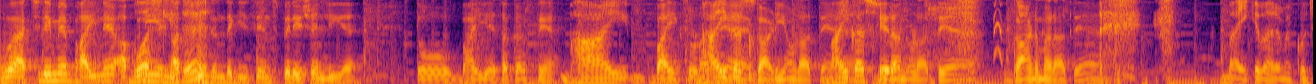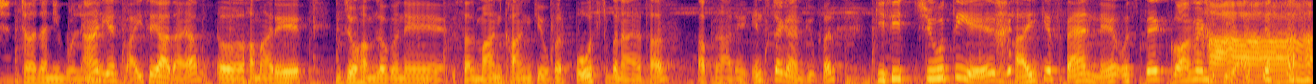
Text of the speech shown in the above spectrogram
वो एक्चुअली में भाई ने अपनी असली ज़िंदगी से इंस्पिरेशन ली है। तो भाई ऐसा करते हैं। भाई बाइक्स उड़ाते भाई हैं गाड़ियाँ उड़ाते भाई हैं का हिरन उड़ाते हैं गांड मराते हैं। भाई के बारे में कुछ ज़्यादा नहीं बोलेंगे। एंड यस भाई से याद आया अ, हमारे जो हम लोगों ने सलमान खान के ऊपर पोस्ट बनाया था अपने इंस्टाग्राम के ऊपर किसी चूतिए भाई के फ़ैन ने उस पर कॉमेंट कमेंट किया। हाँ।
